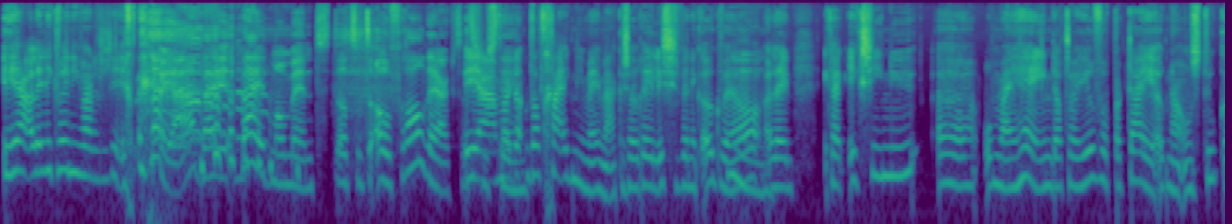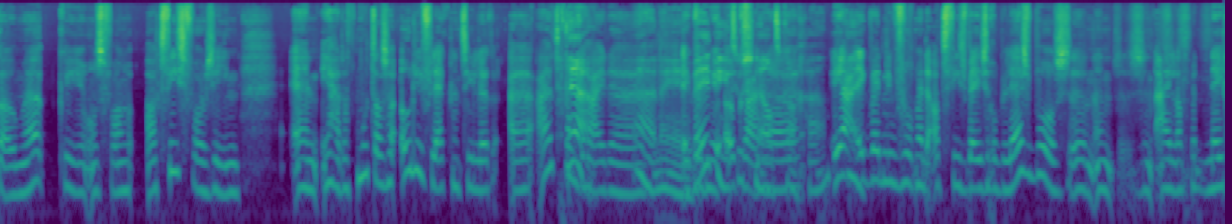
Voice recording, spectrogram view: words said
Ja, alleen ik weet niet waar het ligt. Nou ja, bij, bij het moment dat het overal werkt, ja, systeem. maar dat, dat ga ik niet meemaken. Zo realistisch ben ik ook wel. Hmm. Alleen, kijk, ik zie nu eh, om mij heen dat er heel veel partijen ook naar ons toe komen. Kun je ons van advies voorzien. En ja, dat moet als een olievlek natuurlijk eh uit gaan Ja. breiden. Ja, nee, Ik weet niet hoe aan, snel het eh, kan gaan. Ja, ik ben nu bijvoorbeeld met de advies bezig op Lesbos. Een, een, een eiland met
